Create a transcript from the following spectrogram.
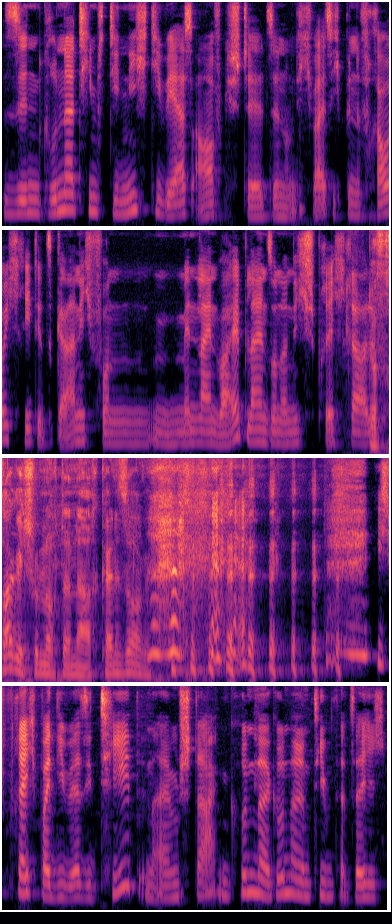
sind Gründerteams, die nicht divers aufgestellt sind. Und ich weiß, ich bin eine Frau, ich rede jetzt gar nicht von Männlein, Weiblein, sondern ich spreche gerade. Da frage ich schon noch danach, keine Sorge. ich spreche bei Diversität in einem starken Gründer, Gründerin-Team tatsächlich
